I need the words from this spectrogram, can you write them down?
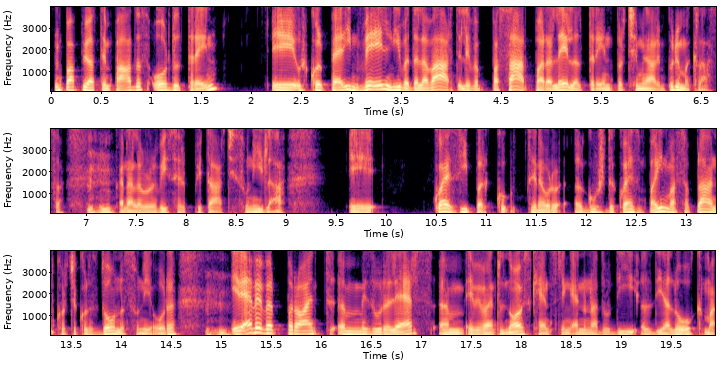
un po' più attempadas, ora del tren, e quel perin veil niva della varte, leva passare parallelo al tren per camminare in prima classe. Mm -hmm. Quando allora visse più tardi sono là. E quasi per tenere di questo, un po' in massa plan, corce con le donne sono ora. Mm -hmm. E aveva però anche um, misure lers, um, aveva anche il noise cancelling, e non ha di il dialogo, ma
